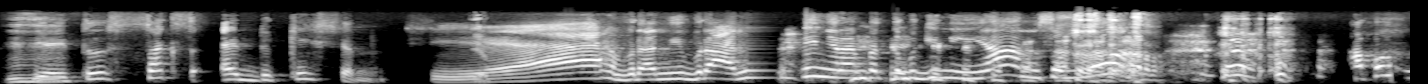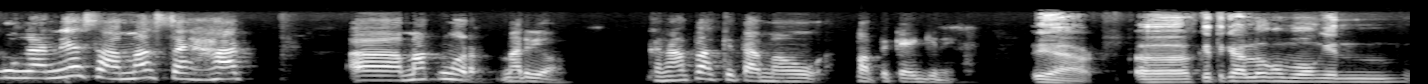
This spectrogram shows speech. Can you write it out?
mhm. yaitu sex education. Ya, berani-berani nyerempet ke beginian, semur. Apa hubungannya sama sehat eh, makmur, Mario? Kenapa kita mau topik kayak gini? Ya eh, ketika lo ngomongin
